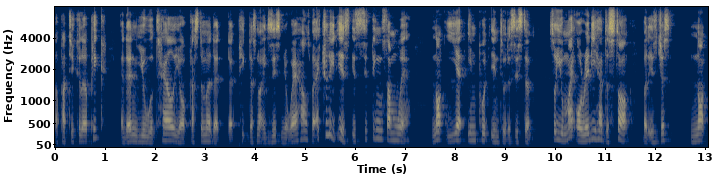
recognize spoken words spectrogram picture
a particular pick and then you will tell your customer that that pick does not exist in your warehouse but actually it is it's sitting somewhere not yet input into the system. So you might already have the stock, but it's just not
